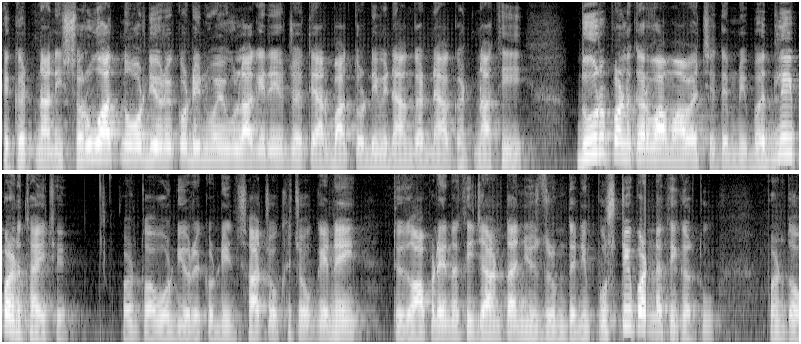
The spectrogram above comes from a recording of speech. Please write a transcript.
એ ઘટનાની શરૂઆતનો ઓડિયો રેકોર્ડિંગ હોય એવું લાગી રહ્યું છે. ત્યારબાદ તો ડીવી ડાંગરને આ ઘટનાથી દૂર પણ કરવામાં આવે છે. તેમની બદલી પણ થાય છે. પરંતુ આ ઓડિયો રેકોર્ડિંગ સાચો ખેંચો કે નહીં તે તો આપણે નથી જાણતા. ન્યૂઝરૂમ તેની પુષ્ટિ પણ નથી કરતું. પણ તો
